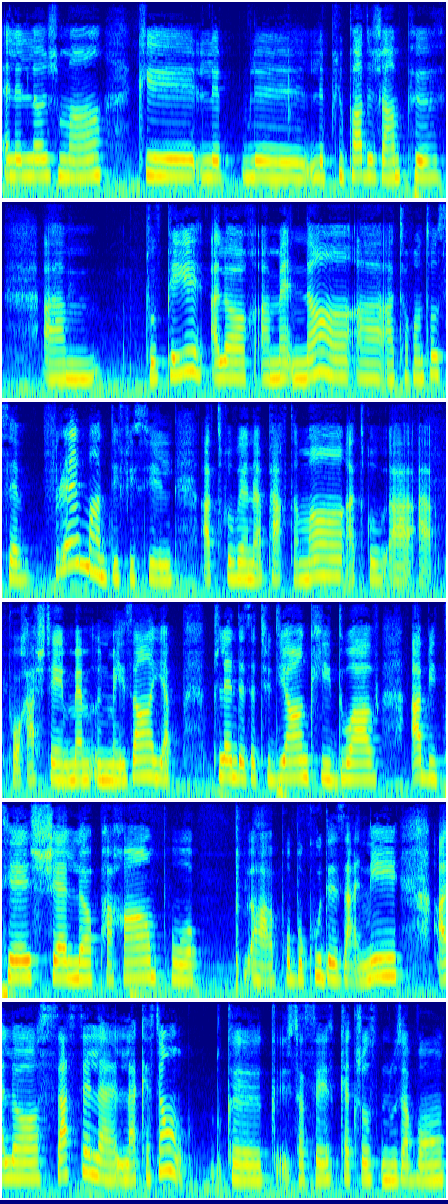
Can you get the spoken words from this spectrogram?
et le logement que le, le, la plupart des gens peuvent um, peuvent payer. Alors uh, maintenant à, Toronto c'est vraiment difficile à trouver un appartement, à trouver à, pour acheter même une maison. Il y a plein d'étudiants qui doivent habiter chez leurs parents pour pour beaucoup des années. Alors ça c'est la, la question que, ça c'est quelque chose que nous avons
